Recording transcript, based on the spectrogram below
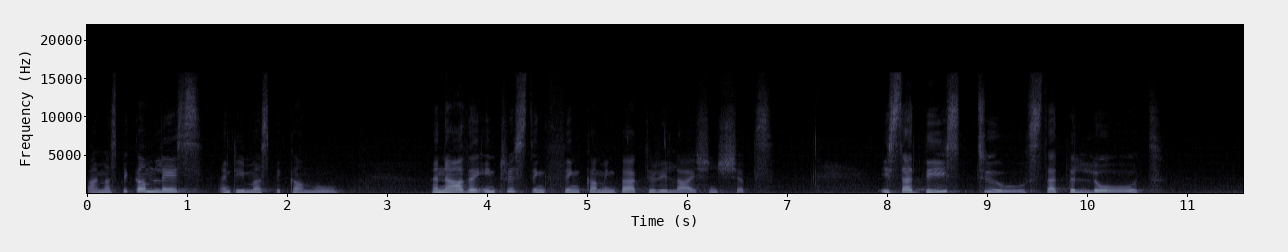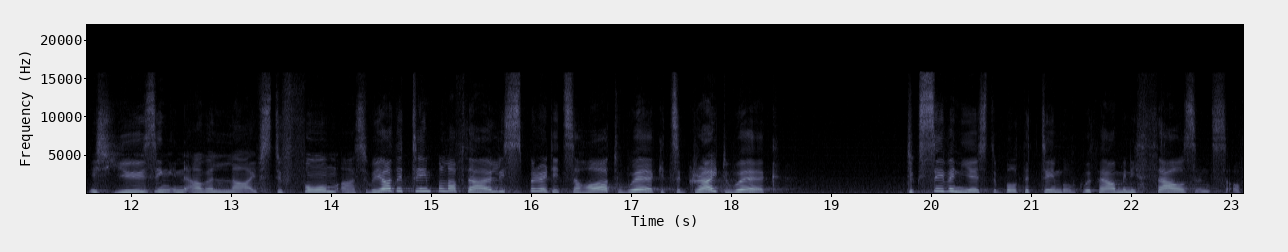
I must become less, and he must become more. Another interesting thing coming back to relationships is that these tools that the Lord is using in our lives to form us, we are the temple of the Holy Spirit. It's a hard work, it's a great work. It took seven years to build the temple with how many thousands of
